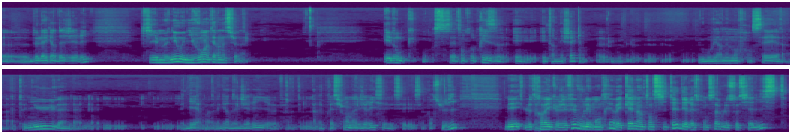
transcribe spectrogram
euh, de la guerre d'Algérie qui est menée au niveau international. Et donc, cette entreprise est, un échec. Hein. Gouvernement français a, tenu, la, guerre, la guerre d'Algérie, la répression en Algérie s'est poursuivie. Mais le travail que j'ai fait voulait montrer avec quelle intensité des responsables socialistes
